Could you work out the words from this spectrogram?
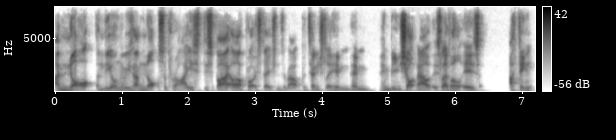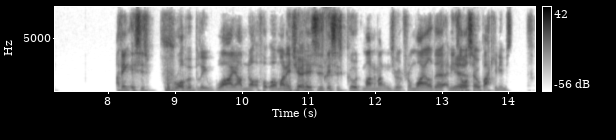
I'm not, and the only reason I'm not surprised, despite our protestations about potentially him him him being shot now at this level, is I think I think this is probably why I'm not a football manager. This is this is good man management from Wilder, and he's yeah. also backing himself.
